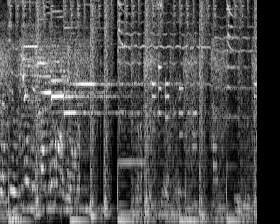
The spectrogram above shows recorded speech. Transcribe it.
La teoría del patrimonio. Una de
